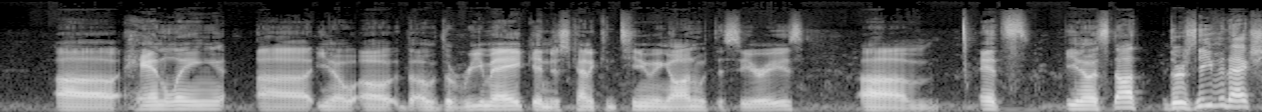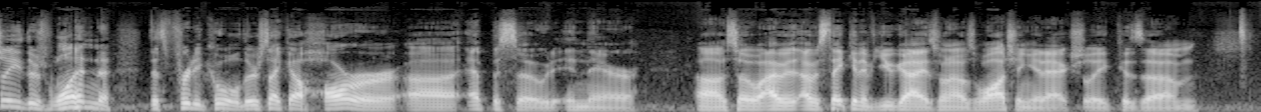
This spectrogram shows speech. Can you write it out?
uh, handling, uh, you know, uh, the, the remake and just kind of continuing on with the series. Um, it's you know, it's not. There's even actually there's one that's pretty cool. There's like a horror uh, episode in there. Uh, so I was I was thinking of you guys when I was watching it actually because um,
